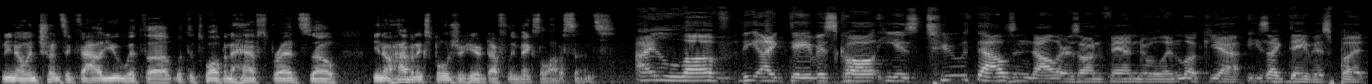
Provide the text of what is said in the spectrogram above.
you know intrinsic value with uh, with the 12 and a half spread. So you know, having exposure here definitely makes a lot of sense. I love the Ike Davis call. He is two thousand dollars on FanDuel, and look, yeah, he's Ike Davis, but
